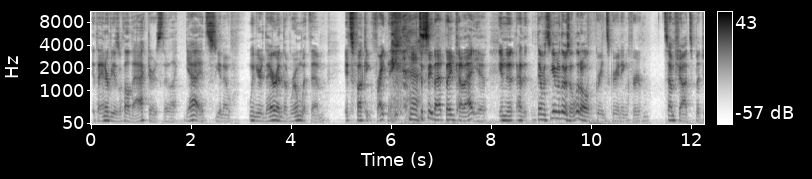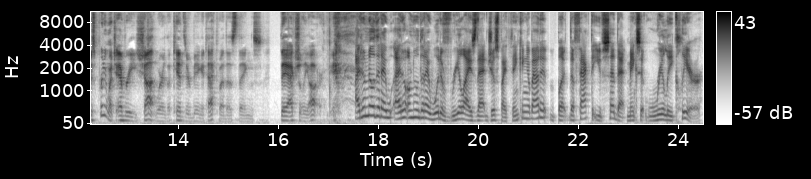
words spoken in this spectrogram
the interviews with all the actors, they're like, yeah, it's you know when you're there in the room with them, it's fucking frightening to see that thing come at you. And, there was you know there was a little green screening for some shots, but just pretty much every shot where the kids are being attacked by those things, they actually are. I don't know that I I don't know that I would have realized that just by thinking about it, but the fact that you've said that makes it really clear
